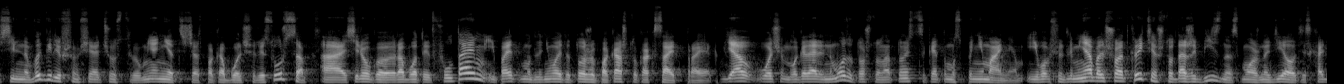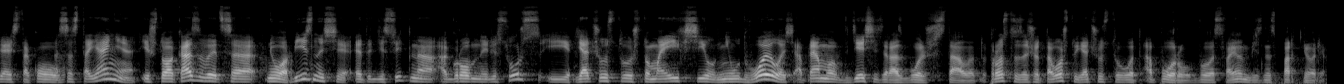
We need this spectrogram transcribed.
сильно выгоревшим себя чувствую. У меня нет сейчас пока больше ресурса, а Серега работает full тайм и поэтому для него это тоже пока что как сайт-проект. Я очень благодарен ему за то, что он относится к этому с пониманием. И, в общем, для меня большое открытие, что даже бизнес можно делать, исходя из такого состояния, и что, оказывается, партнер в бизнесе — это действительно огромный ресурс, и я чувствую, что моих сил не удвоилось, а прямо в 10 раз больше стало. Просто за счет того, что я чувствую вот опору в своем бизнес-партнере.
